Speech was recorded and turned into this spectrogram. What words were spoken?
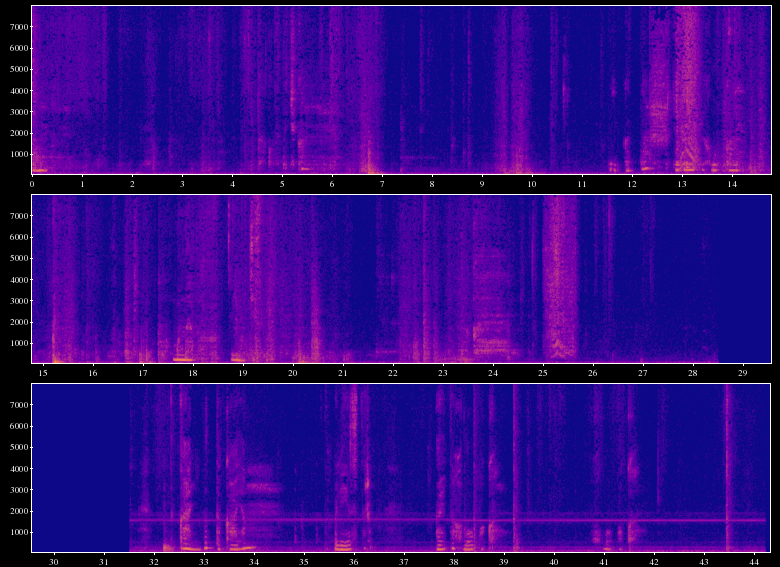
лицом. Как кофточка. Трикотаж тепленький, хлопковый. Моне или матис. ткань вот такая, полиэстер, а это хлопок.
